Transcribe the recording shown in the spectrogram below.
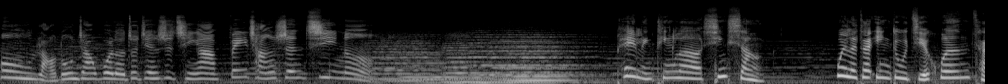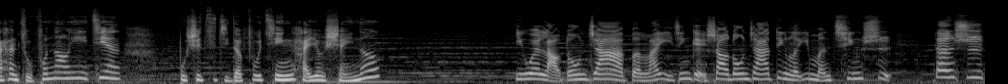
嗯，老东家为了这件事情啊，非常生气呢。佩林听了，心想：为了在印度结婚才和祖父闹意见，不是自己的父亲还有谁呢？因为老东家啊，本来已经给少东家定了一门亲事，但是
